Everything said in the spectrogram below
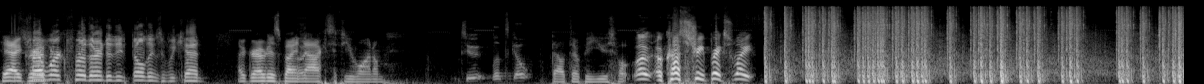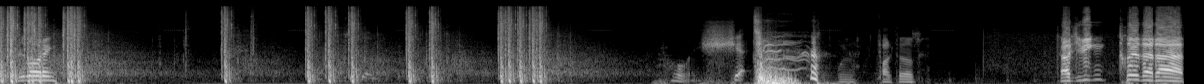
Yeah, I Let's try to grabbed. work further into these buildings if we can. I grabbed his by binocs if you want them. Two, let's go. Doubt they'll be useful. Oh, across the street, bricks, right. Reloading. Holy shit. Fuck those. Dodge, if you can clear that, uh,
